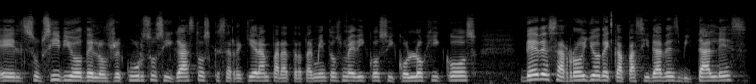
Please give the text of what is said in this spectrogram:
el subsidio de los recursos y gastos que se requieran para tratamientos médicos, psicológicos, de desarrollo de capacidades vitales,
